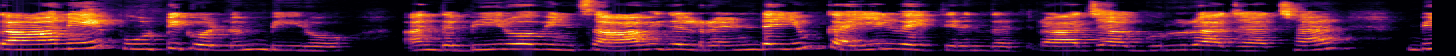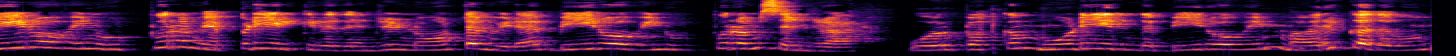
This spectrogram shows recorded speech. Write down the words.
தானே பூட்டி கொள்ளும் பீரோ. அந்த பீரோவின் சாவிகள் ரெண்டையும் கையில் வைத்திருந்த ராஜா குருராஜாச்சார் பீரோவின் உட்புறம் எப்படி இருக்கிறது? என்று நோட்டம் விட பீரோவின் உட்புறம் சென்றார். ஒரு பக்கம் மூடியிருந்த பீரோவின் மறுகதவும்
